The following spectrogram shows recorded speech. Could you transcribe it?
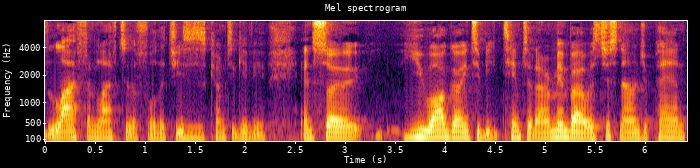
life and life to the full that Jesus has come to give you. And so you are going to be tempted. I remember I was just now in Japan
